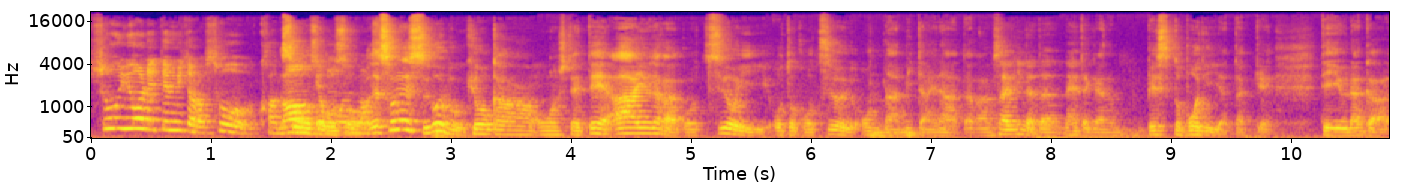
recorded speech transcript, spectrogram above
そう言われてみたらそうかなそうって思そそういうますでそれすごい僕共感をしててああいうだからこう強い男強い女みたいなだから最近だったら何やったっけあのベストボディやったっけっていうなんか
